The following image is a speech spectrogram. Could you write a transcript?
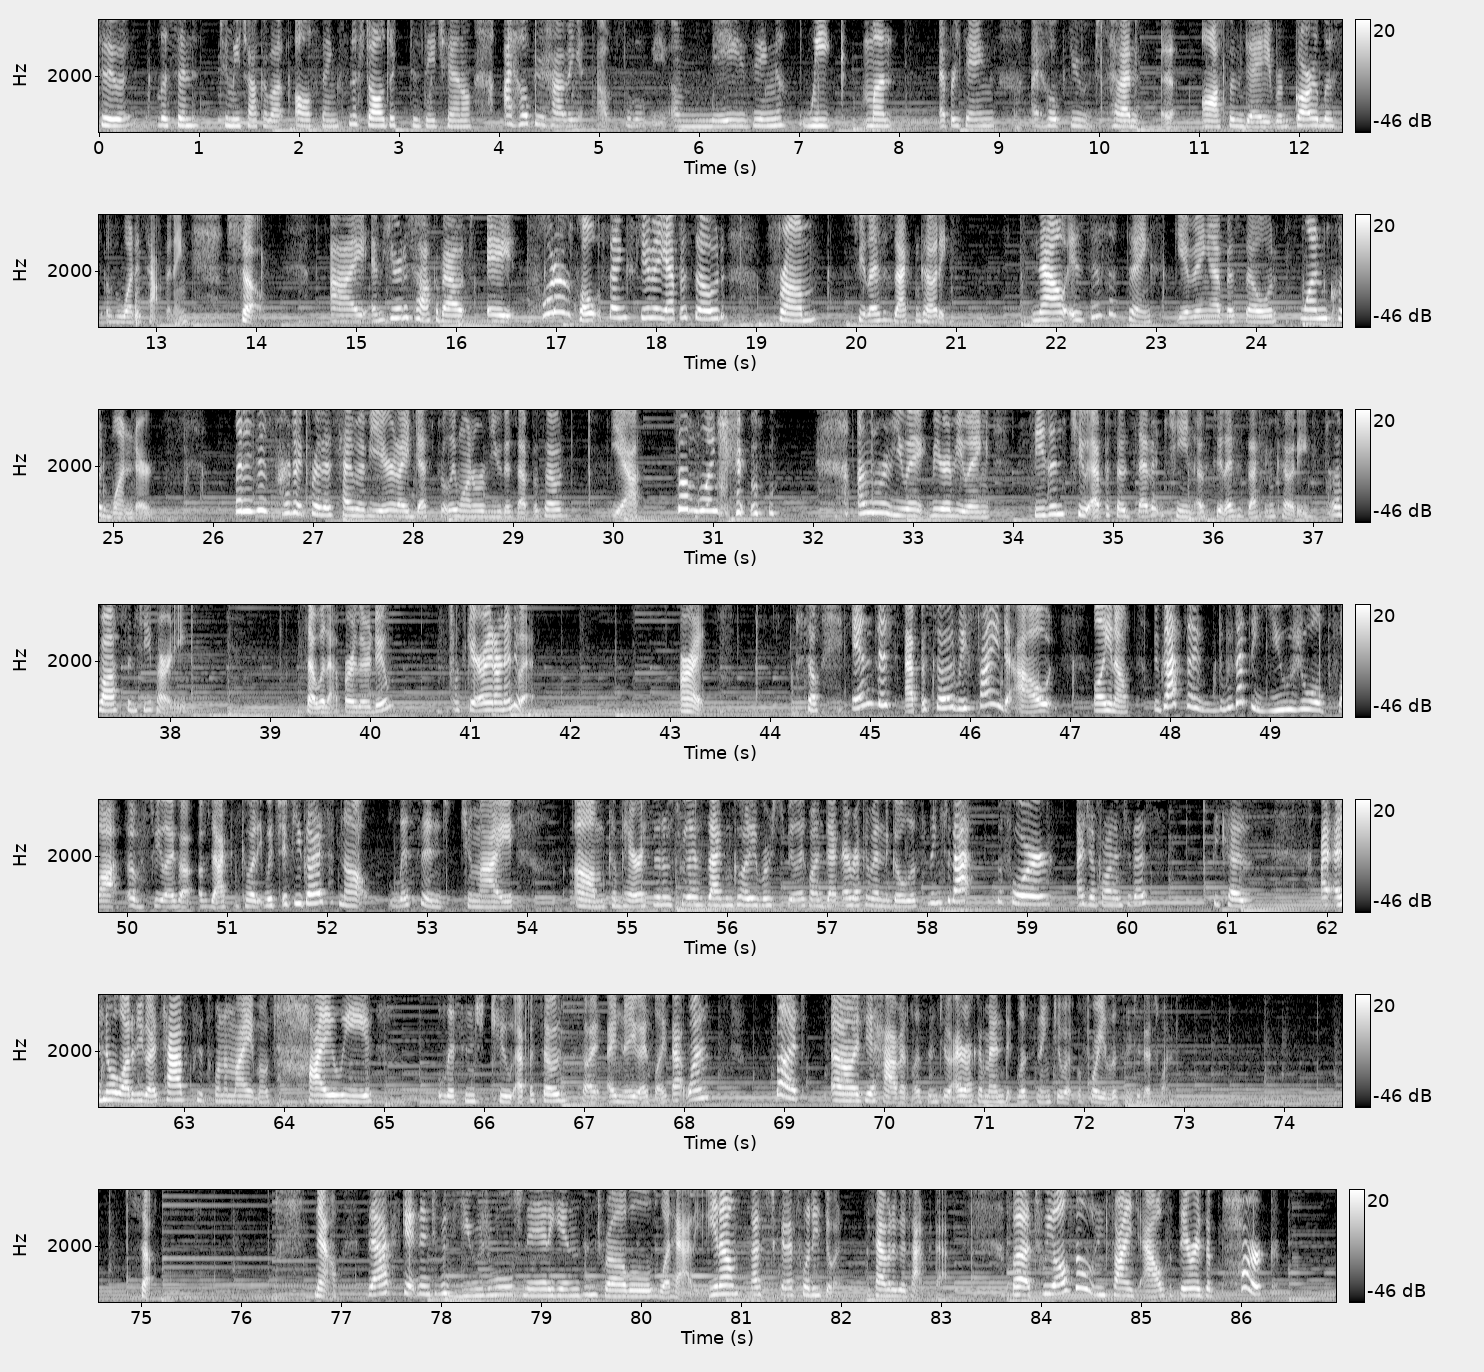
to listen to me talk about all things nostalgic Disney Channel. I hope you're having an absolutely amazing week, month, everything. I hope you just had an, awesome day, regardless of what is happening. So, I am here to talk about a quote unquote Thanksgiving episode from Suite Life of Zack and Cody. Now, is this a Thanksgiving episode? One could wonder. But is this perfect for this time of year and I desperately want to review this episode? Yeah. So I'm going to. I'm to reviewing, be reviewing season 2, episode 17 of Suite Life of Zack and Cody, The Boston Tea Party. So without further ado, let's get right on into it. Alright. So in this episode, we find out well, you know, we've got the we've got the usual plot of Suite Life of Zack and Cody, which if you guys have not listened to my um, comparison of Suite Life of Zack and Cody versus Suite Life on Deck, I recommend to go listening to that before I jump on into this because I, I know a lot of you guys have because it's one of my most highly listened to episodes. So I, I know you guys like that one, but uh, if you haven't listened to it, I recommend listening to it before you listen to this one. So now Zack's getting into his usual shenanigans and troubles, what have you. You know, that's that's what he's doing. He's having a good time with that. But we also find out that there is a park.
